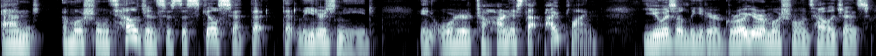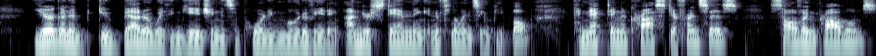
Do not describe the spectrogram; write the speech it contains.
And emotional intelligence is the skill set that, that leaders need in order to harness that pipeline. You, as a leader, grow your emotional intelligence. You're going to do better with engaging and supporting, motivating, understanding, influencing people, connecting across differences, solving problems.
